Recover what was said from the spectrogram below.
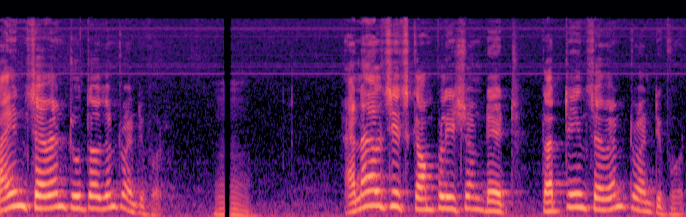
nine seven two thousand twenty four. Analysis completion date thirteen seven twenty four.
